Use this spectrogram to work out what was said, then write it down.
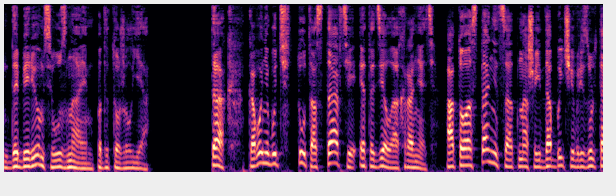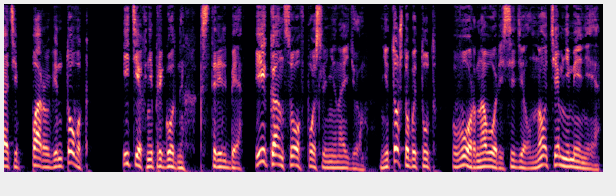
Доберемся, узнаем, подытожил я. Так, кого-нибудь тут оставьте это дело охранять, а то останется от нашей добычи в результате пару винтовок и тех непригодных к стрельбе. И концов после не найдем. Не то чтобы тут вор на воре сидел, но тем не менее.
